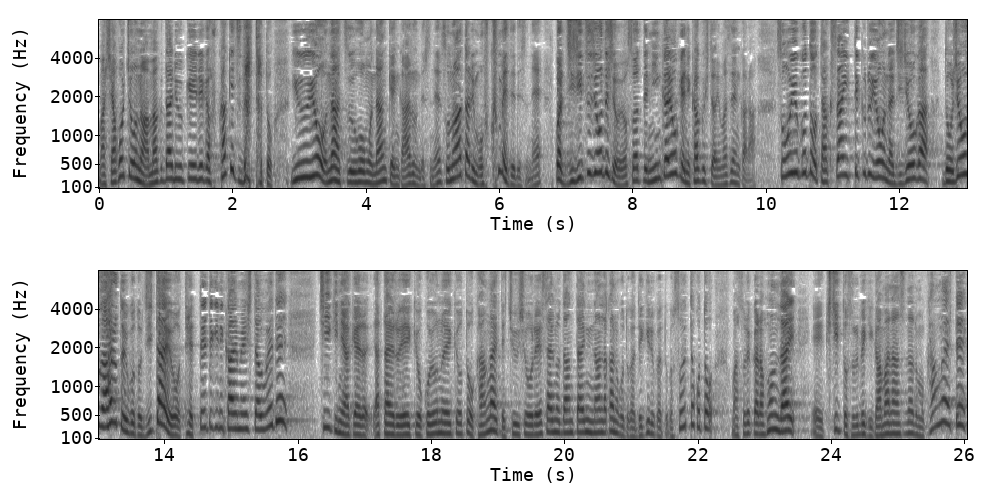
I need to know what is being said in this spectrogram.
まあ、社保庁の天下り受け入れが不可欠だったというような通報も何件かあるんですね。そのあたりも含めてですね、これ事実上でしょうよ。そうやって認可要件に書く人はいませんから。そういうことをたくさん言ってくるような事情が、土壌があるということ自体を徹底的に解明しした上で、地域に与える与える影響、雇用の影響等を考えて、中小零細の団体に何らかのことができるかとか、そういったこと、まあ、それから本来、えーきちっとするべきガバナンスなども考えて、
